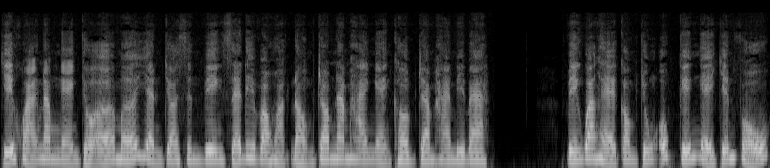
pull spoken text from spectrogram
Chỉ khoảng 5.000 chỗ ở mới dành cho sinh viên sẽ đi vào hoạt động trong năm 2023. Viện quan hệ công chúng Úc kiến nghị chính phủ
